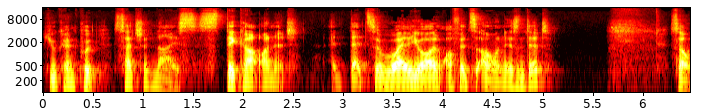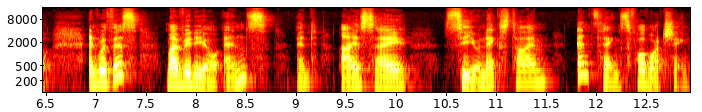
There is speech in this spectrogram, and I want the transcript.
you can put such a nice sticker on it. And that's a value of its own, isn't it? So, and with this, my video ends, and I say see you next time, and thanks for watching.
